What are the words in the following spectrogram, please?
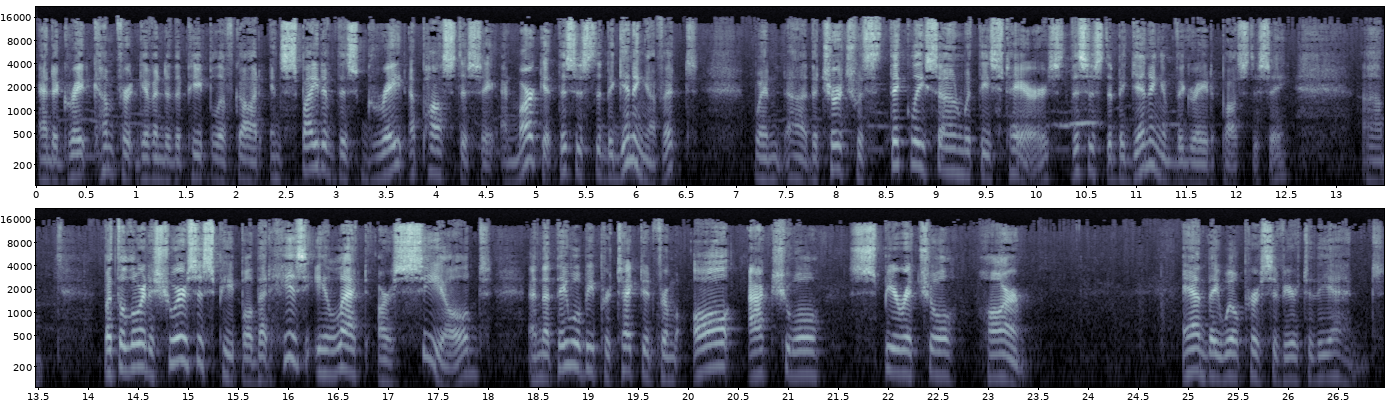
and a great comfort given to the people of God in spite of this great apostasy. And mark it, this is the beginning of it. When uh, the church was thickly sown with these tares, this is the beginning of the great apostasy. Um, but the Lord assures his people that his elect are sealed and that they will be protected from all actual spiritual harm. And they will persevere to the end.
